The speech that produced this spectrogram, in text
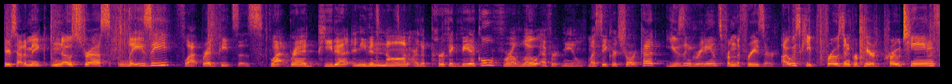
Here's how to make no stress, lazy flatbread pizzas. Flatbread, pita, and even naan are the perfect vehicle for a low effort meal. My secret shortcut, use ingredients from the freezer. I always keep frozen prepared proteins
